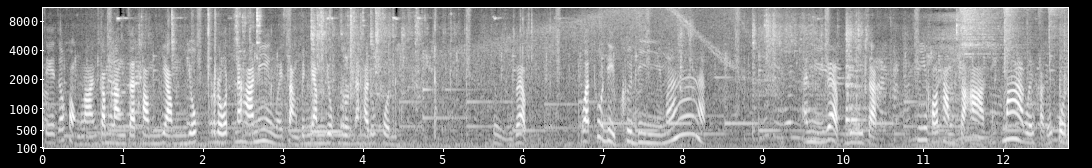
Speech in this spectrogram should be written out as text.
เจ๊เจ้าของร้านกำลังจะทำยำยกรสนะคะ นี่หมวยสั่งเป็นยำยกรสนะคะทุกคนโอ้โหแบบวัตถุดิบคือดีมาก อันนี้แบบดูจากที่เขาทำสะอาดมากเลยค่ะทุกคน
